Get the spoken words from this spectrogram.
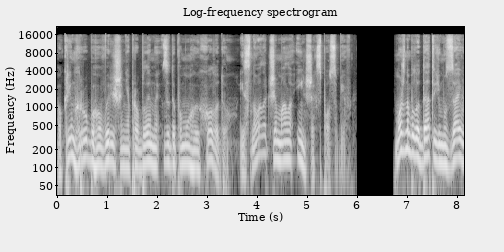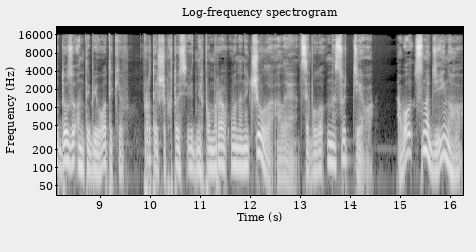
Окрім грубого вирішення проблеми за допомогою холоду, існувало чимало інших способів. Можна було дати йому зайву дозу антибіотиків, про те, щоб хтось від них помирав, вона не чула, але це було не суттєво, або снодійного.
